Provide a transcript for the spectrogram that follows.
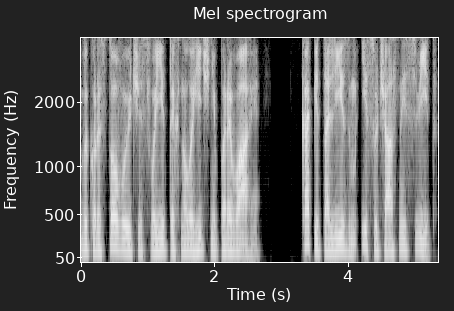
використовуючи свої технологічні переваги, капіталізм і сучасний світ.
